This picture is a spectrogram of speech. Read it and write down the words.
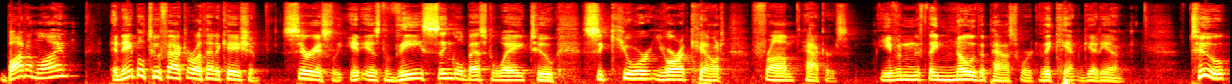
bottom line, enable two factor authentication. Seriously, it is the single best way to secure your account from hackers. Even if they know the password, they can't get in. Two,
